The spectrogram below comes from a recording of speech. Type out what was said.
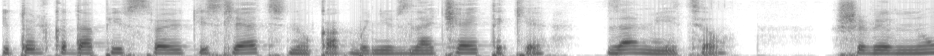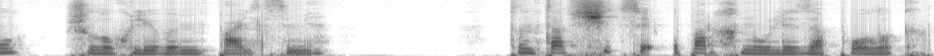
и только допив свою кислятину, как бы невзначай-таки, заметил. Шевельнул шелухливыми пальцами. Танцовщицы упорхнули за полок.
